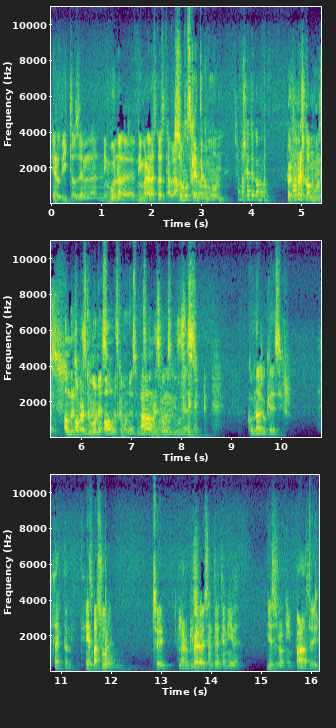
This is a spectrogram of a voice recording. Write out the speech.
eruditos de la- ninguno de, ninguna de las cosas que hablamos. Somos pero gente común. Somos gente común. Personas Hombres comunes. Hombres, Hombres comunes, Oh, hombres comunes, hombres, Oh, hombres comunes, comunes. con algo que decir. Exactamente. Es basura, Sí, Claro que pero sí. es entretenida. Y eso es lo que importa. para ti.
